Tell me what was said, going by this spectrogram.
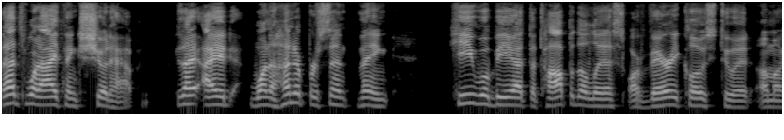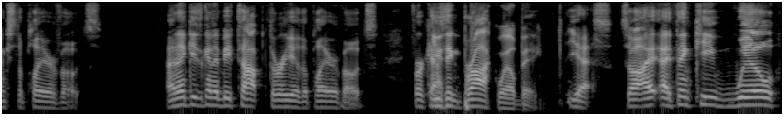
That's what I think should happen. Because I, I 100% think he will be at the top of the list or very close to it amongst the player votes. I think he's going to be top three of the player votes for you think Brock will be? Yes. So I, I think he will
